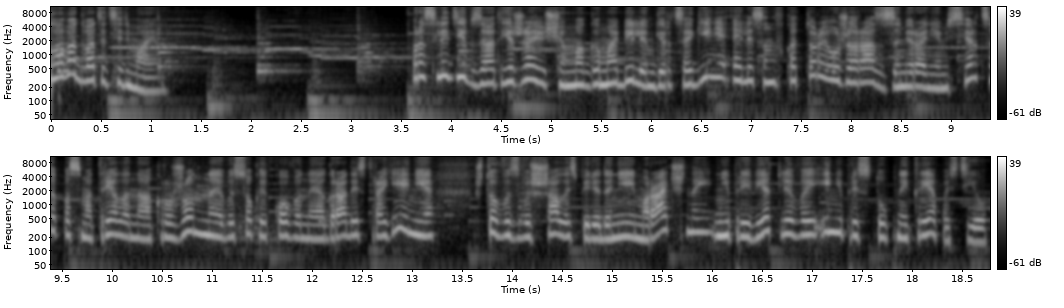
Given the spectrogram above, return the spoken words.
Глава 27. Проследив за отъезжающим магомобилем герцогини, Эллисон в которой уже раз с замиранием сердца посмотрела на окруженное высокой кованой оградой строение, что возвышалось перед ней мрачной, неприветливой и неприступной крепостью,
